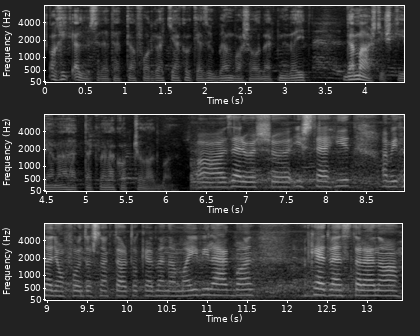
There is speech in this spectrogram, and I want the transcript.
akik előszeretettel forgatják a kezükben Vasalbert műveit, de mást is kiemelhettek vele kapcsolatban. Az erős istenhit, amit nagyon fontosnak tartok ebben a mai világban, a kedvenc talán a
